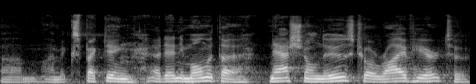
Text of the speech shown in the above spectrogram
um, I'm expecting at any moment the national news to arrive here to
